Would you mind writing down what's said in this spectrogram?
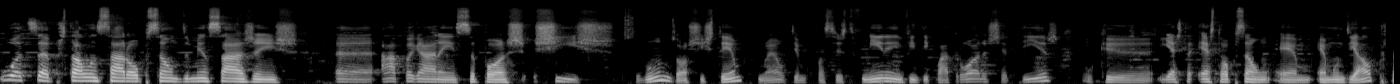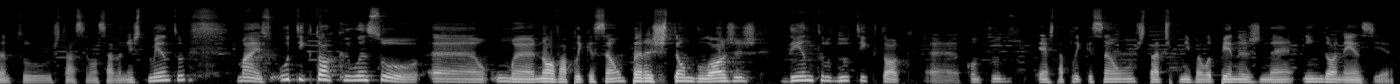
O WhatsApp está a lançar a opção de mensagens ah, a apagarem-se após X segundos ou X tempo, não é? O tempo que vocês definirem, 24 horas, 7 dias, o que, e esta, esta opção é, é mundial, portanto está a ser lançada neste momento. Mas o TikTok lançou ah, uma nova aplicação para gestão de lojas dentro do TikTok. Ah, contudo, esta aplicação está disponível apenas na Indonésia,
